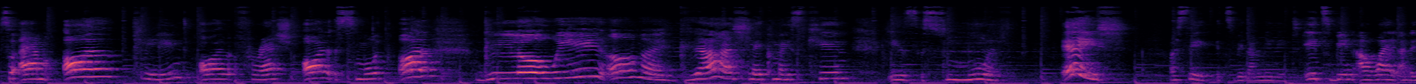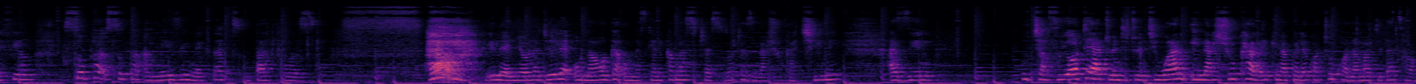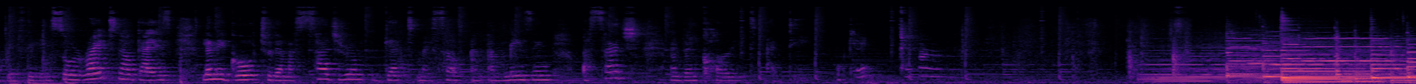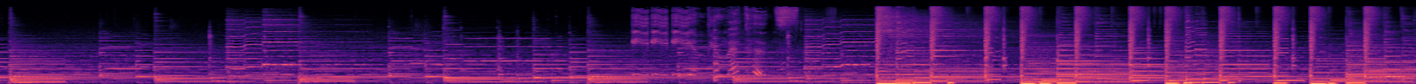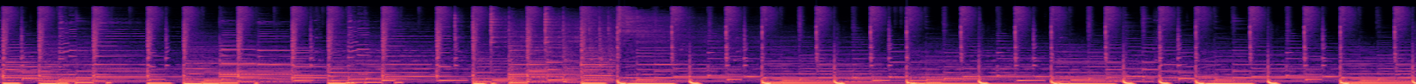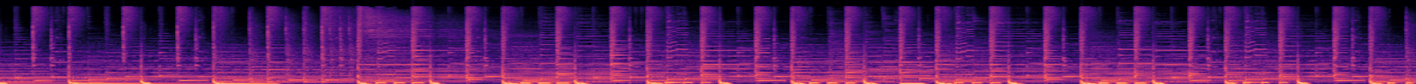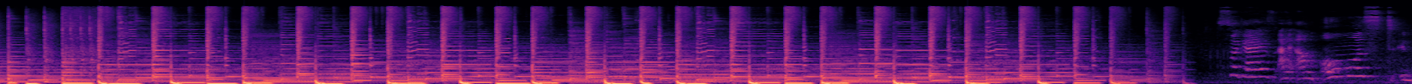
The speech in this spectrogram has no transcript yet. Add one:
So I am all cleaned, all fresh, all smooth, all glowing. Oh my gosh, like my skin is smooth. Eish! I see, it's been a minute. It's been a while and I feel super, super amazing. Like that bath was ile unajua ile unaoga unasikia kama stress zote zinashuka chini as in uchafu yote ya 2021 inashuka like inapelekwa tu kwa na maji. That's how I've been feeling. So right now guys let me go to the massage room get myself an amazing massage and then call it a day. Okay? EMP Records.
